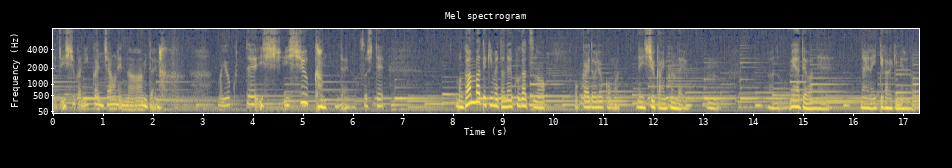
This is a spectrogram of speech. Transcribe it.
や1週間に1回ちゃうねんなみたいな。まあよくて 1, 1週間みたいな。そして、まあ、頑張って決めたね9月の北海道旅行もね1週間行くんだよ、うん、あの目当てはねなんやな行ってから決めるの。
